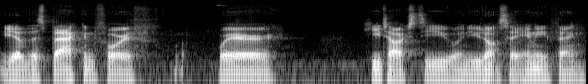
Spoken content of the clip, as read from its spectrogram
you have this back and forth where he talks to you and you don't say anything.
